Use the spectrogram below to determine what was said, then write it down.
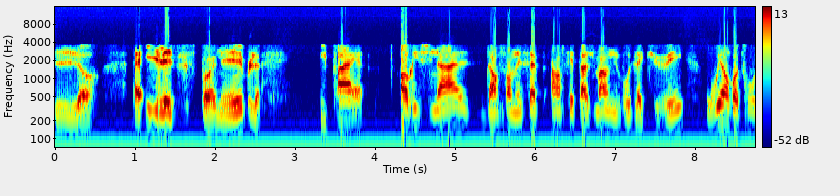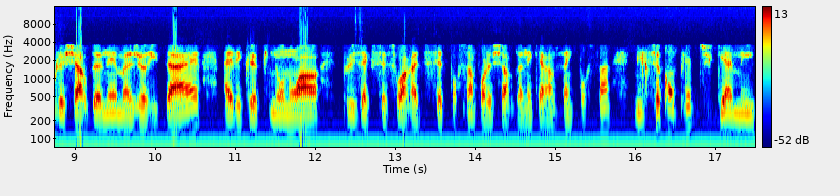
là. Euh, il est disponible. Hyper original dans son encépagement au niveau de la cuvée. Oui, on retrouve le chardonnay majoritaire avec le pinot noir plus accessoire à 17% pour le chardonnay 45 mais il se complète du gamay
